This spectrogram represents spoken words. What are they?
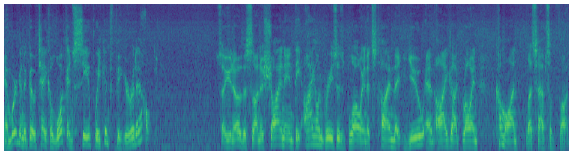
and we're going to go take a look and see if we can figure it out. So you know the sun is shining, the island breeze is blowing. It's time that you and I got growing. Come on, let's have some fun.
